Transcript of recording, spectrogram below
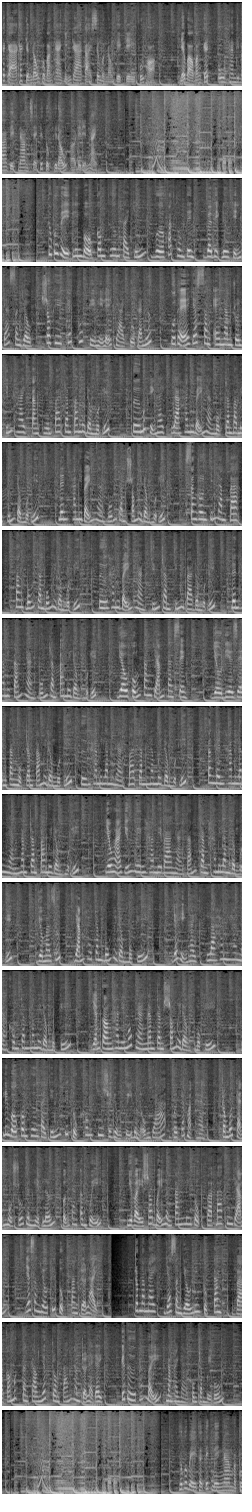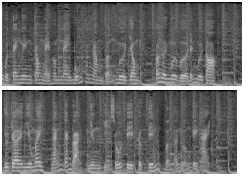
Tất cả các trận đấu của bảng A diễn ra tại sân vận động Việt Trì, Phú Thọ. Nếu vào bán kết, U23 Việt Nam sẽ tiếp tục thi đấu ở địa điểm này. Thưa quý vị, Liên Bộ Công Thương Tài chính vừa phát thông tin về việc điều chỉnh giá xăng dầu sau khi kết thúc kỳ nghỉ lễ dài của cả nước. Cụ thể, giá xăng E5 RON92 tăng thêm 330 đồng một lít, từ mức hiện nay là 27.139 đồng một lít lên 27.460 đồng một lít. Xăng RON 953 tăng 440 đồng một lít, từ 27.993 đồng một lít lên 28.430 đồng một lít. Dầu cũng tăng giảm đang xen. Dầu diesel tăng 180 đồng một lít từ 25.350 đồng một lít, tăng lên 25.530 đồng một lít. Dầu hỏa giữ nguyên 23.825 đồng một lít. Dầu ma rút giảm 240 đồng một ký. Giá hiện nay là 22.050 đồng một ký, giảm còn 21.560 đồng một ký. Liên Bộ Công Thương Tài chính tiếp tục không chi sử dụng quỹ bình ổn giá với các mặt hàng trong bối cảnh một số doanh nghiệp lớn vẫn đang âm quỹ. Như vậy, sau 7 lần tăng liên tục và 3 phiên giảm, giá xăng dầu tiếp tục tăng trở lại. Trong năm nay, giá xăng dầu liên tục tăng và có mức tăng cao nhất trong 8 năm trở lại đây, kể từ tháng 7 năm 2014. Thưa quý vị, thời tiết miền Nam và khu vực Tây Nguyên trong ngày hôm nay 4 tháng 5 vẫn mưa dông, có nơi mưa vừa đến mưa to. Dù trời nhiều mây, nắng gián đoạn nhưng chỉ số tia cực tím vẫn ở ngưỡng gây hại.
